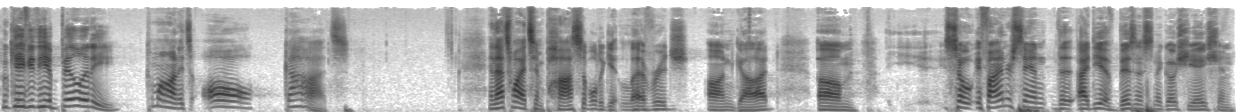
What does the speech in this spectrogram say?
Who gave you the ability? Come on, it's all God's. And that's why it's impossible to get leverage on God. Um, so, if I understand the idea of business negotiation,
